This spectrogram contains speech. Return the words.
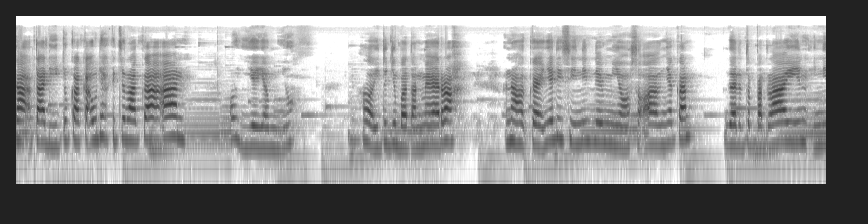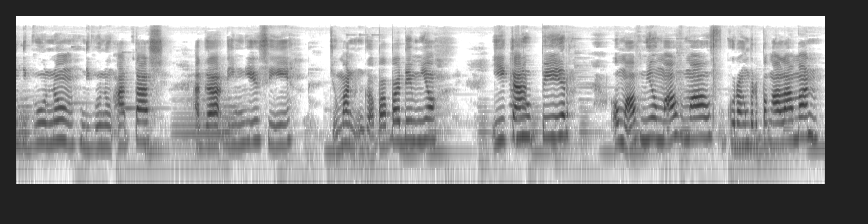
Kak, tadi itu kakak udah kecelakaan. Oh iya ya Mio. Oh itu jembatan merah. Nah kayaknya di sini deh Mio. Soalnya kan nggak ada tempat lain. Ini di gunung, di gunung atas. Agak tinggi sih. Cuman nggak apa-apa deh Mio. Ikan upir. Oh maaf Mio, maaf maaf. Kurang berpengalaman.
